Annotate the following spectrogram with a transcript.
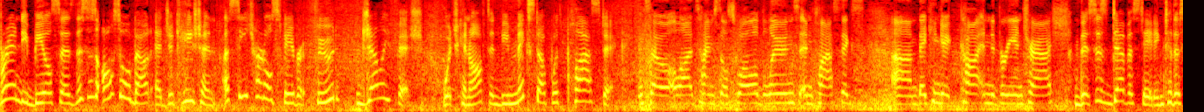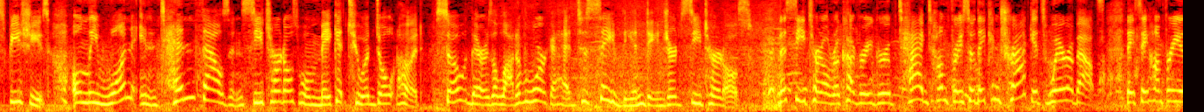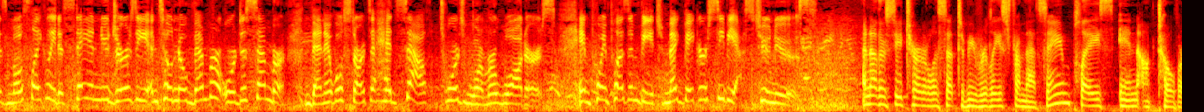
Brandi Biehl says this is also about education. A sea turtle's favorite food, jellyfish, which can often be mixed up with plastic. And so a lot of times they'll swallow balloons and plastics. Um, they can get caught in debris and trash. This is devastating to the species. Only one in 10,000 sea turtles will make it to adulthood. So there is a lot of work ahead to save the endangered sea turtles. The Sea Turtle Recovery Group tagged Humphrey so they can track its whereabouts. They say Humphrey is most likely to stay in New Jersey until November or December. Then it will start to head south towards warmer waters. In Point Pleasant Beach, Meg Baker, CBS 2 News. Another sea turtle is set to be released from that same place in October.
